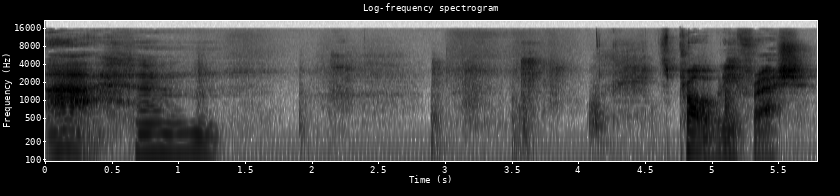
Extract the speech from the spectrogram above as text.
Ah, um, probably fresh.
